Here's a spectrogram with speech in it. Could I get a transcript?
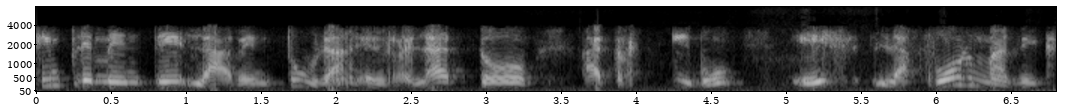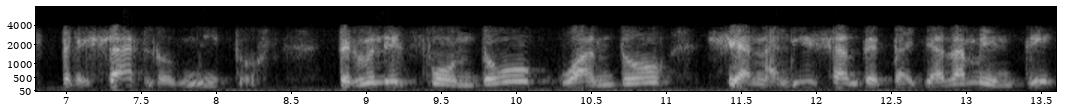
Simplemente la aventura, el relato atractivo, es la forma de expresar los mitos, pero en el fondo, cuando se analizan detalladamente,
